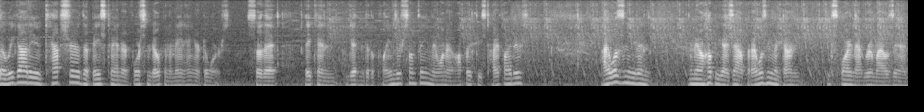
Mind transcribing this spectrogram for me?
So we got to capture the base commander and force him to open the main hangar doors so that they can get into the planes or something. They want to operate these TIE fighters. I wasn't even, I mean I'll help you guys out, but I wasn't even done exploring that room I was in.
